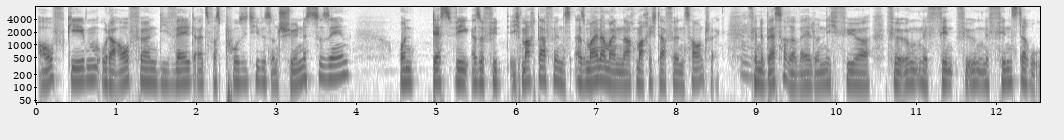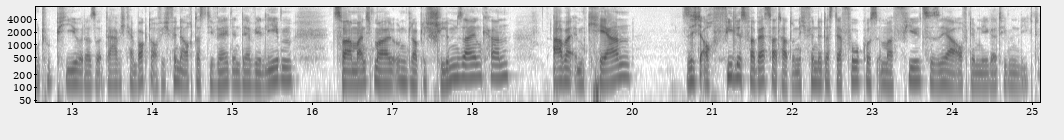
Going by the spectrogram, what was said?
aufgeben oder aufhören, die Welt als was Positives und Schönes zu sehen. Und deswegen, also für, ich mache dafür, einen- also meiner Meinung nach mache ich dafür einen Soundtrack. Für eine bessere Welt und nicht für, für, irgendeine, fin, für irgendeine finstere Utopie oder so. Da habe ich keinen Bock drauf. Ich finde auch, dass die Welt, in der wir leben, zwar manchmal unglaublich schlimm sein kann, aber im Kern sich auch vieles verbessert hat. Und ich finde, dass der Fokus immer viel zu sehr auf dem Negativen liegt.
